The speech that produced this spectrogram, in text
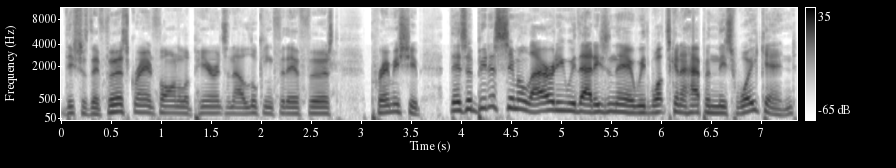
This was their first grand final appearance, and they were looking for their first premiership. There's a bit of similarity with that, isn't there, with what's going to happen this weekend?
